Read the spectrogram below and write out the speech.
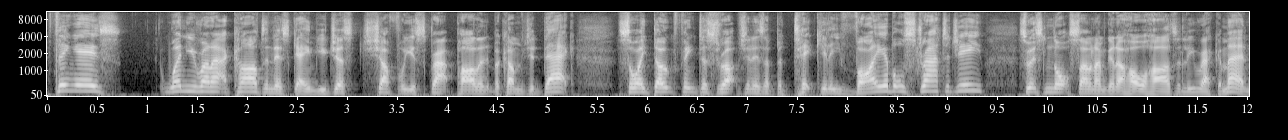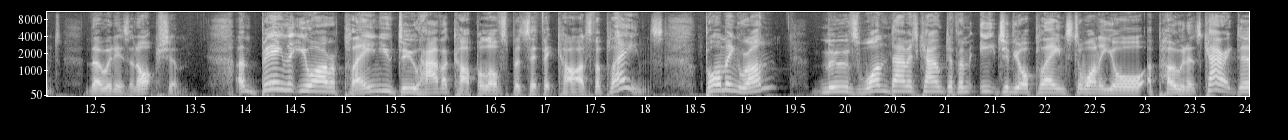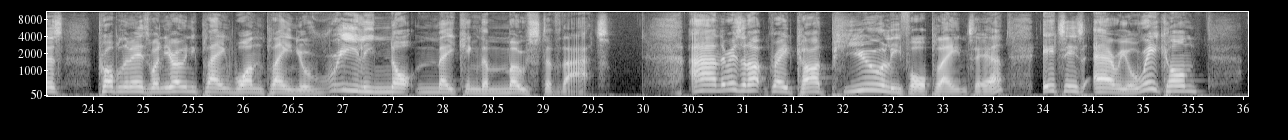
Thing is, when you run out of cards in this game, you just shuffle your scrap pile and it becomes your deck. So I don't think disruption is a particularly viable strategy. So it's not something I'm going to wholeheartedly recommend, though it is an option. And being that you are a plane, you do have a couple of specific cards for planes. Bombing Run moves one damage counter from each of your planes to one of your opponent's characters. Problem is, when you're only playing one plane, you're really not making the most of that. And there is an upgrade card purely for planes here. It is Aerial Recon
